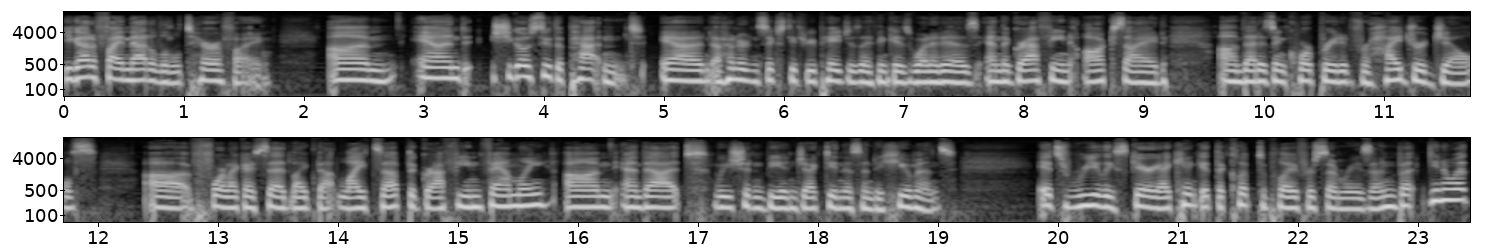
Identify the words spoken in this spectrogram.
you got to find that a little terrifying. Um, and she goes through the patent, and 163 pages, I think, is what it is, and the graphene oxide um, that is incorporated for hydrogels. Uh, for, like I said, like that lights up the graphene family, um, and that we shouldn't be injecting this into humans. It's really scary. I can't get the clip to play for some reason, but you know what?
